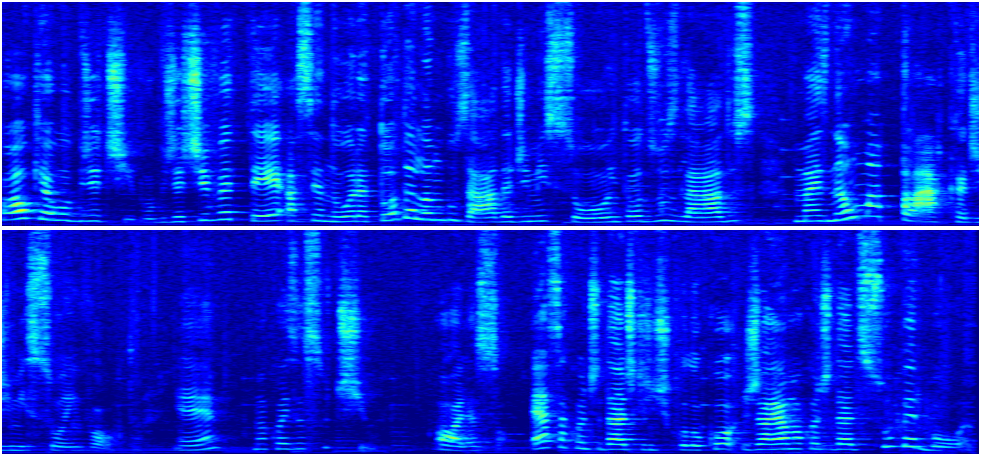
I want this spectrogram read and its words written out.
qual que é o objetivo? O objetivo é ter a cenoura toda lambuzada de miso em todos os lados, mas não uma placa de miso em volta. É uma coisa sutil. Olha só, essa quantidade que a gente colocou já é uma quantidade super boa.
